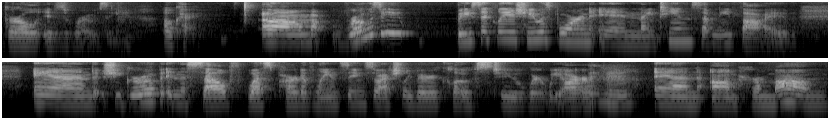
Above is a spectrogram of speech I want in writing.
girl is Rosie. okay. Um, Rosie, basically, she was born in 1975, and she grew up in the southwest part of Lansing, so actually very close to where we are. And um, her mom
